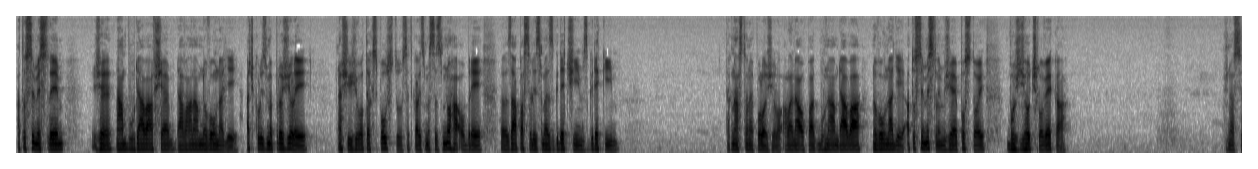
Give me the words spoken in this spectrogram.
A to si myslím, že nám Bůh dává všem, dává nám novou naději. Ačkoliv jsme prožili v našich životech spoustu, setkali jsme se s mnoha obry, zápasili jsme s kdečím, s kdekým, tak nás to nepoložilo, ale naopak Bůh nám dává novou naději. A to si myslím, že je postoj božího člověka. Možná si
